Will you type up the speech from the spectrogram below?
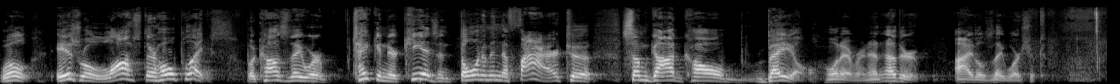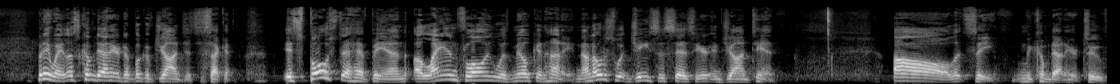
Well, Israel lost their whole place because they were taking their kids and throwing them in the fire to some god called Baal, whatever, and other idols they worshiped. But anyway, let's come down here to the book of John just a second. It's supposed to have been a land flowing with milk and honey. Now, notice what Jesus says here in John 10. Oh, let's see. Let me come down here too.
